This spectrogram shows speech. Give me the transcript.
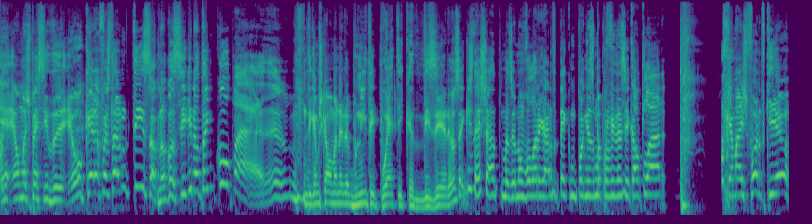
É, é uma espécie de eu quero afastar-me de ti, só que não consigo e não tenho culpa. Eh, Digamos que é uma maneira bonita e poética de dizer eu sei que isto é chato, mas eu não vou largar-te até que me ponhas uma providência cautelar. Que é mais forte que eu.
